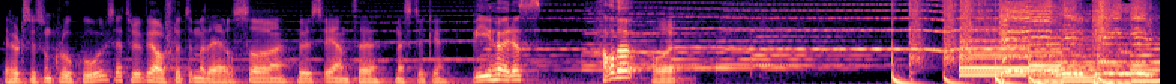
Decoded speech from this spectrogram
Det hørtes ut som kloke ord, så jeg tror vi avslutter med det. Og så høres vi igjen til neste uke. Vi høres. Ha det! Ha det. Penger, penger, penger.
